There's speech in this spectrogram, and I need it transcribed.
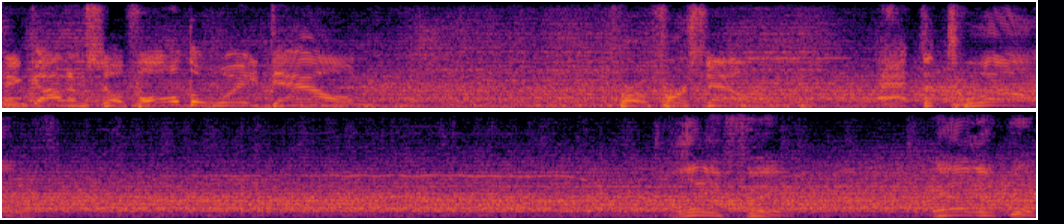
and got himself all the way down for a first down. At the 12. Play fake. Ehlinger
